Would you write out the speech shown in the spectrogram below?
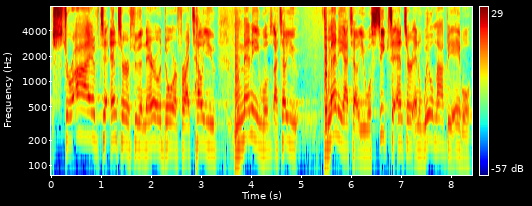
Strive to enter through the narrow door, for I tell you, many will, I tell you, for many, I tell you, will seek to enter and will not be able.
